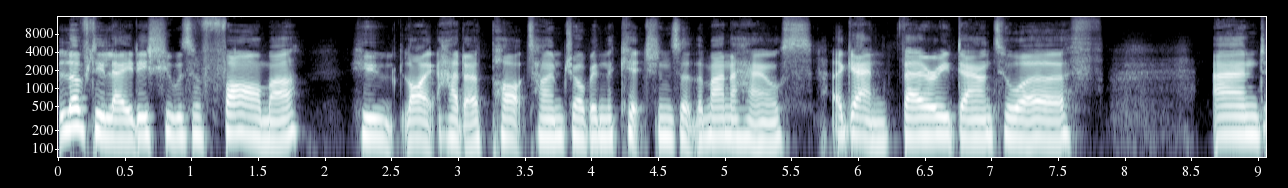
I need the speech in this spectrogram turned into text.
lovely lady. She was a farmer who like had a part time job in the kitchens at the manor house. Again, very down to earth. And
